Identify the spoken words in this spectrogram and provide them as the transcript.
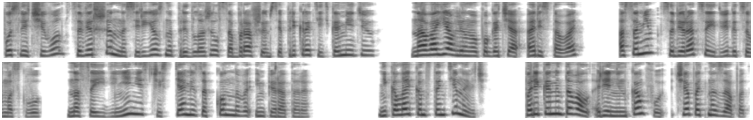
После чего совершенно серьезно предложил собравшимся прекратить комедию, новоявленного пугача арестовать, а самим собираться и двигаться в Москву на соединение с частями законного императора. Николай Константинович порекомендовал Ренинкамфу чапать на запад,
